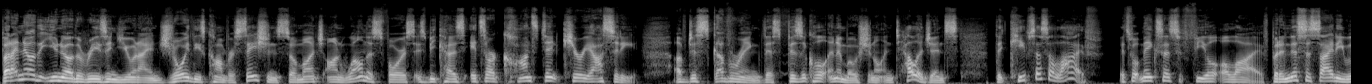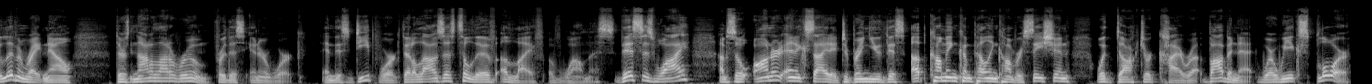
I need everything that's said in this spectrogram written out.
But I know that you know the reason you and I enjoy these conversations so much on Wellness Force is because it's our constant curiosity of discovering this physical and emotional intelligence that keeps us alive. It's what makes us feel alive. But in this society we live in right now, there's not a lot of room for this inner work and this deep work that allows us to live a life of wellness. This is why I'm so honored and excited to bring you this upcoming compelling conversation with Dr. Kyra Bobinet, where we explore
